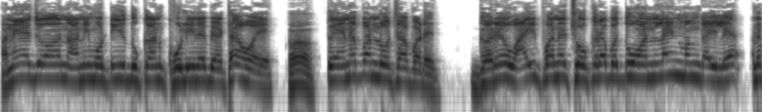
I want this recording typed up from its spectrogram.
અને જો નાની મોટી દુકાન ખોલીને બેઠા હોય તો એને પણ લોચા પડે. ઘરે વાઈફ અને છોકરા બધું ઓનલાઈન મંગાવી લે અને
